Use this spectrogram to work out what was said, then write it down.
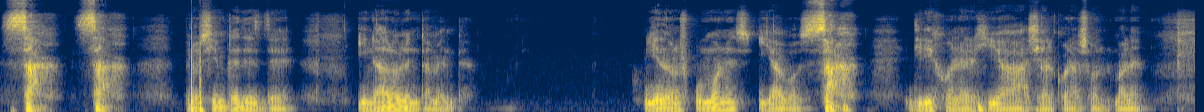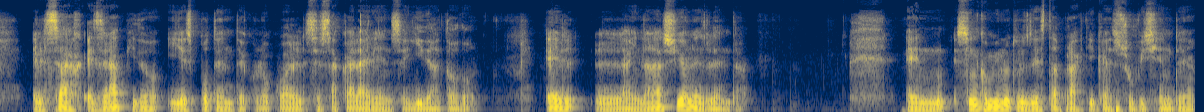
saj, saj, pero siempre desde inhalo lentamente lleno los pulmones y hago saj. Dirijo energía hacia el corazón, ¿vale? El saj es rápido y es potente, con lo cual se saca el aire enseguida todo. El, la inhalación es lenta. En cinco minutos de esta práctica es suficiente.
